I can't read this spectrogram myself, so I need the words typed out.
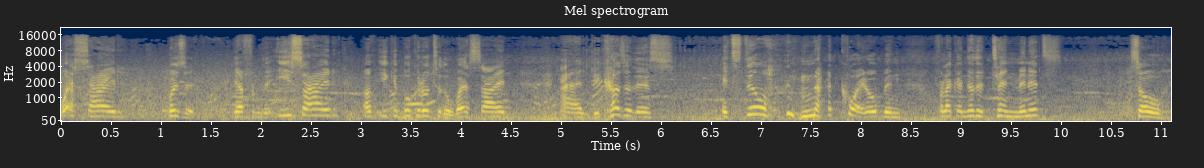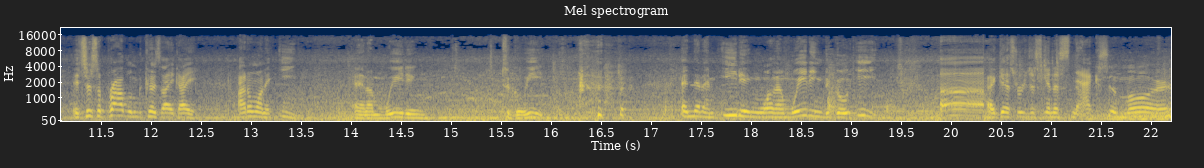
west side. What is it? Yeah, from the east side of Ikebukuro to the west side. And because of this, it's still not quite open for like another 10 minutes. So it's just a problem because like I, I don't want to eat and I'm waiting to go eat. and then I'm eating while I'm waiting to go eat. Uh, I guess we're just gonna snack some more.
